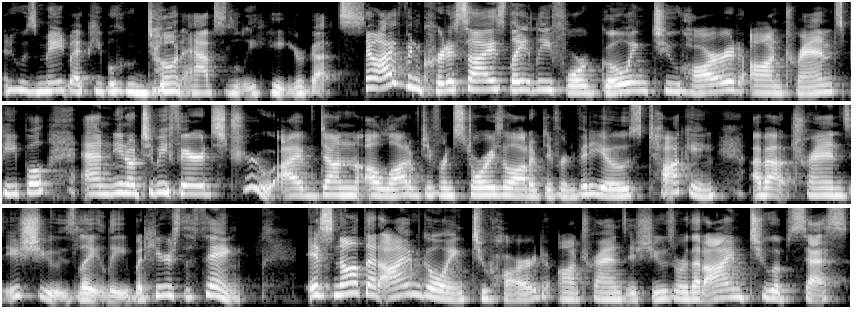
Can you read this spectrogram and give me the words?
and who's made by people who don't absolutely hate your guts. Now, I've been criticized lately for going too hard on trans people. And, you know, to be fair, it's true. I've done a lot of different stories, a lot of different videos talking about trans issues lately. But here's the thing it's not that I'm going too hard on trans issues or that I'm too obsessed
